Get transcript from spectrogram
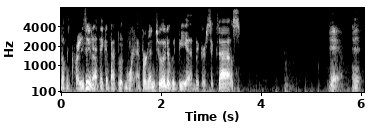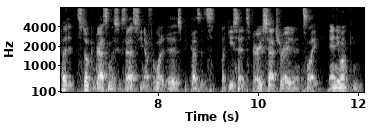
nothing crazy, and I think if I put more effort into it, it would be a bigger success. Yeah, it, but it's still congrats on the success, you know, for what it is because it's like you said, it's very saturated. And it's like anyone can.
